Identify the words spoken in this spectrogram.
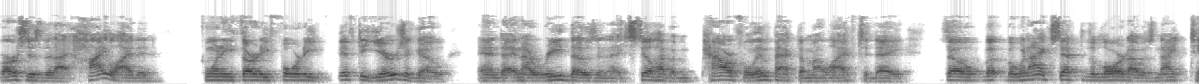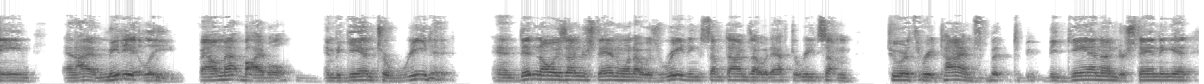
verses that I highlighted 20, 30, 40, 50 years ago. And, uh, and I read those and they still have a powerful impact on my life today. So, but, but when I accepted the Lord, I was 19 and I immediately found that Bible and began to read it and didn't always understand what I was reading. Sometimes I would have to read something two or three times, but be, began understanding it,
